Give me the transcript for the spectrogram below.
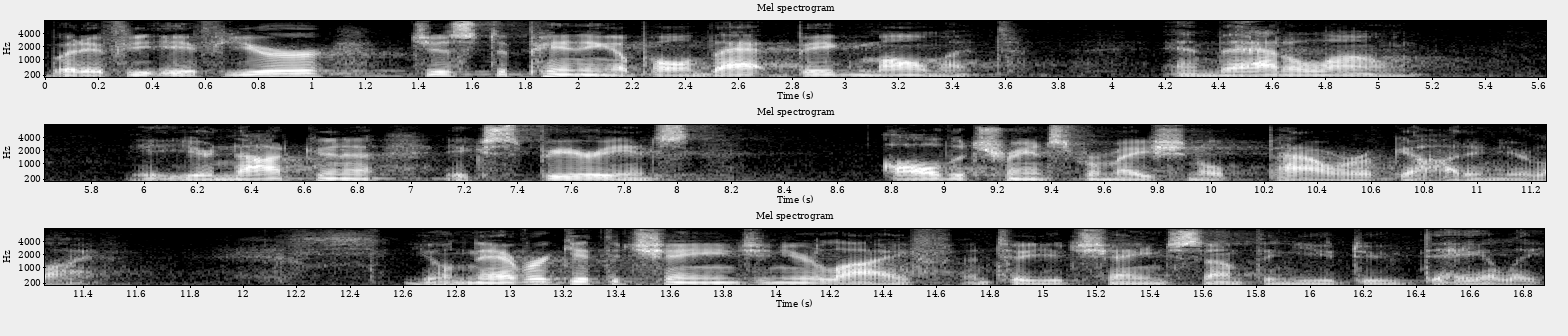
But if, you, if you're just depending upon that big moment and that alone, you're not going to experience all the transformational power of God in your life. You'll never get the change in your life until you change something you do daily.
